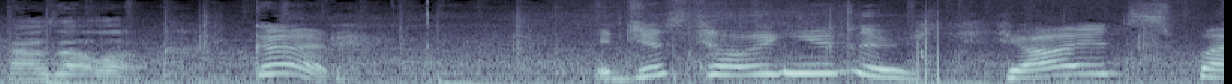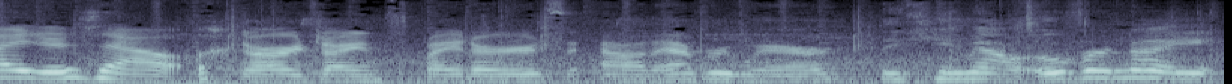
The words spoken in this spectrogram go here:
How's that look? Good. It's just telling you there's giant spiders out. There are giant spiders out everywhere. They came out overnight.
